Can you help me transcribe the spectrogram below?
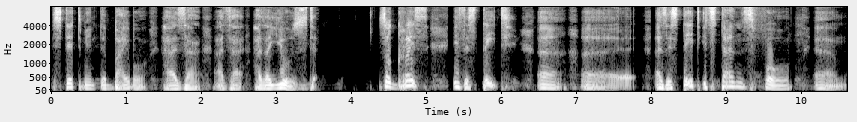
statement the Bible has uh, has, uh, has uh, used. So grace is a state. Uh, uh, as a state, it stands for um,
